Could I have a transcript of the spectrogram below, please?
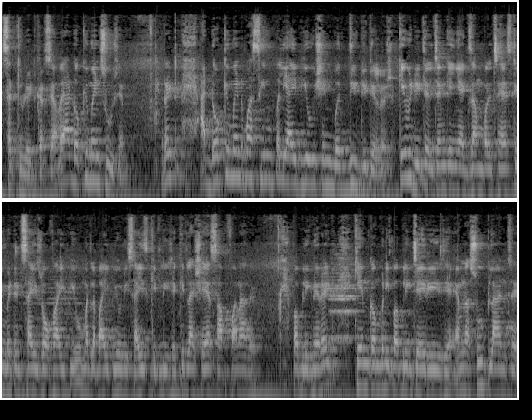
સર્ક્યુલેટ કરશે. હવે આ ડોક્યુમેન્ટ શું છે? રાઈટ આ ડોક્યુમેન્ટમાં સિમ્પલી આઈપીઓ વિશેની બધી ડિટેલ હશે કેવી ડિટેલ જેમ કે અહીંયા એક્ઝામ્પલ છે એસ્ટિમેટેડ સાઇઝ ઓફ આઈપીઓ મતલબ આઈપીઓની સાઇઝ કેટલી છે, કેટલા શેર્સ આપવાના છે પબ્લિકને રાઈટ કેમ કંપની પબ્લિક જઈ રહી છે, એમના શું પ્લાન છે,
